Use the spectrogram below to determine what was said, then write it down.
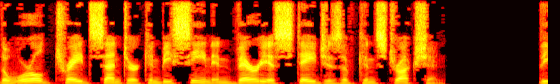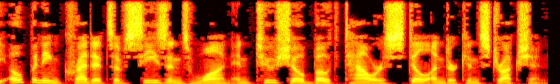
the World Trade Center can be seen in various stages of construction. The opening credits of seasons 1 and 2 show both towers still under construction.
